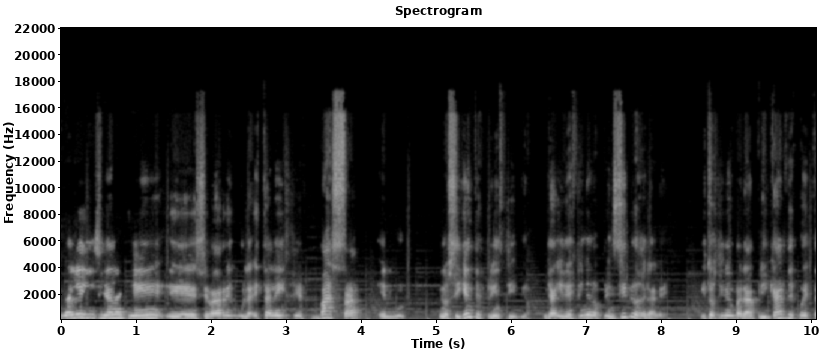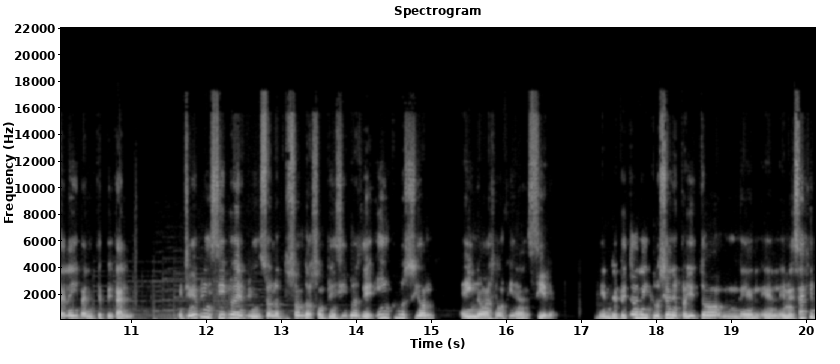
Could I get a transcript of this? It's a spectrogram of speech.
La ley señala que eh, se va a regular, esta ley se basa en los siguientes principios, ¿ya? Y define los principios de la ley. Y estos sirven para aplicar después esta ley para interpretarla. El primer principio son, son dos, son principios de inclusión e innovación financiera. En respecto a la inclusión, el proyecto, el, mensaje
